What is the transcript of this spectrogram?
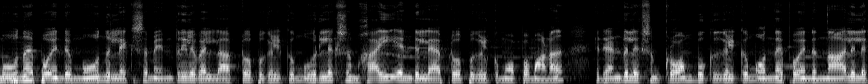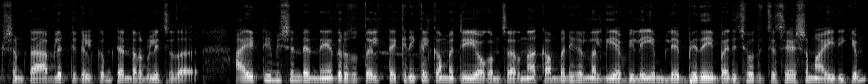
മൂന്ന് പോയിന്റ് മൂന്ന് ലക്ഷം എൻട്രി ലെവൽ ലാപ്ടോപ്പുകൾക്കും ഒരു ലക്ഷം ഹൈ എൻഡ് ലാപ്ടോപ്പുകൾക്കും ഒപ്പമാണ് രണ്ട് ലക്ഷം ക്രോം ബുക്കുകൾക്കും ഒന്ന് പോയിന്റ് നാല് ലക്ഷം ടാബ്ലറ്റുകൾക്കും ടെൻഡർ വിളിച്ചത്. ഐ ടി മിഷന്റെ നേതൃത്വത്തിൽ ടെക്നിക്കൽ കമ്മിറ്റി യോഗം ചേർന്ന് കമ്പനികൾ നൽകിയ വിലയും ലഭ്യതയും പരിശോധിച്ച ശേഷമായിരിക്കും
